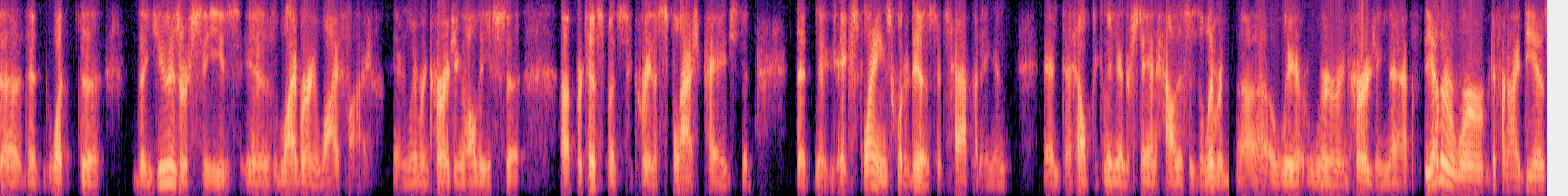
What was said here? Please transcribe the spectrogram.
uh, that what the the user sees is library Wi-Fi, and we are encouraging all these uh, uh, participants to create a splash page that that explains what it is that's happening and and to help the community understand how this is delivered. Uh, we're we're encouraging that. The other were different ideas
